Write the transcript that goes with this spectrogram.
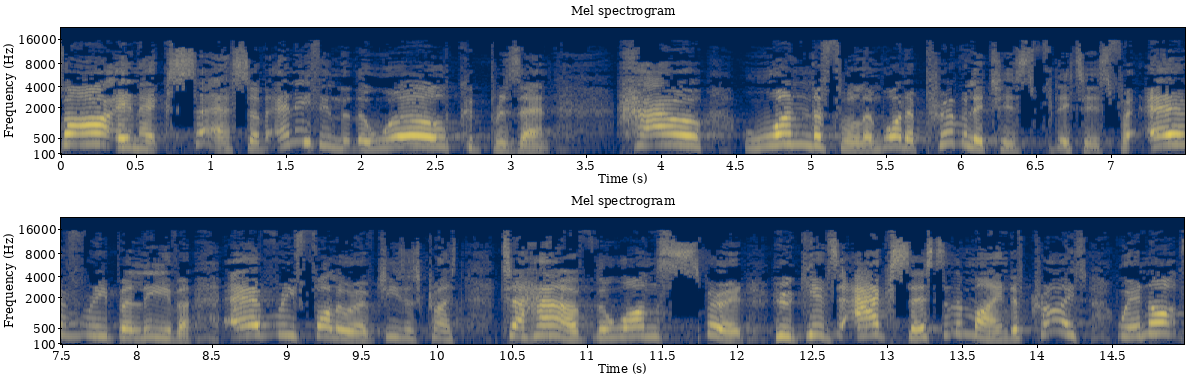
far in excess of anything that the world could present. How wonderful and what a privilege it is for every believer, every follower of Jesus Christ to have the one Spirit who gives access to the mind of Christ. We're not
